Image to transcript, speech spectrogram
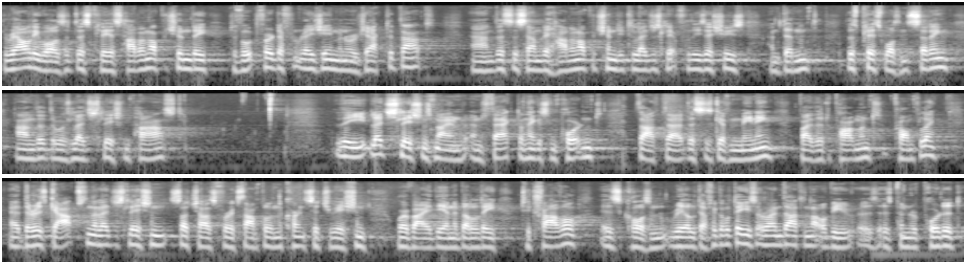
The reality was that this place had an opportunity to vote for a different regime and rejected that. And this Assembly had an opportunity to legislate for these issues and didn't. This place wasn't sitting and that there was legislation passed. The legislation is now in, effect. I think it's important that uh, this is given meaning by the Department promptly. Uh, there is gaps in the legislation, such as, for example, in the current situation whereby the inability to travel is causing real difficulties around that, and that will be, has been reported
